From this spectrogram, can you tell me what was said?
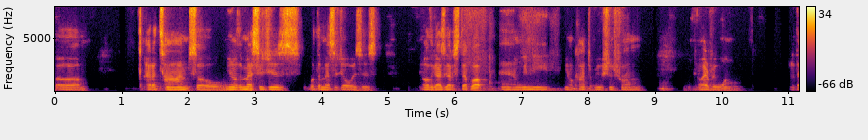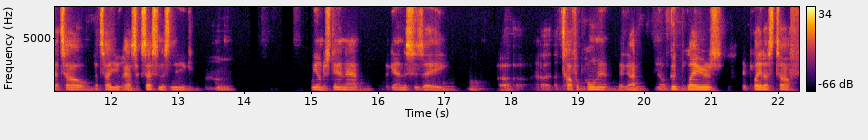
uh, at a time. So you know the message is what the message always is you know, the guys got to step up, and we need you know contributions from you know everyone. That's how that's how you have success in this league. Um, we understand that. Again, this is a, a, a tough opponent. They got you know good players. They played us tough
